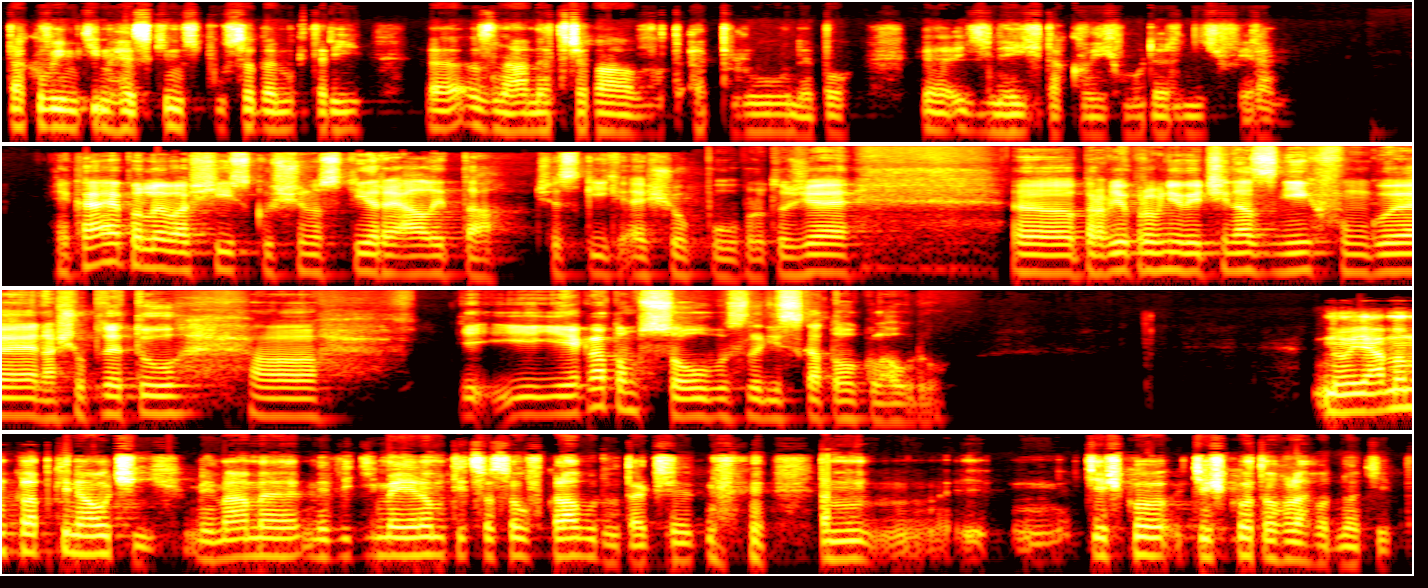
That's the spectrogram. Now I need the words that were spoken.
takovým tím hezkým způsobem, který e, známe třeba od Apple nebo e, jiných takových moderních firm. Jaká je podle vaší zkušenosti realita českých e-shopů? Protože pravděpodobně většina z nich funguje na ShopTetu. Jak na tom jsou z hlediska toho cloudu? No já mám klapky na očích. My, máme, my vidíme jenom ty, co jsou v cloudu, takže tam těžko, těžko tohle hodnotit.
